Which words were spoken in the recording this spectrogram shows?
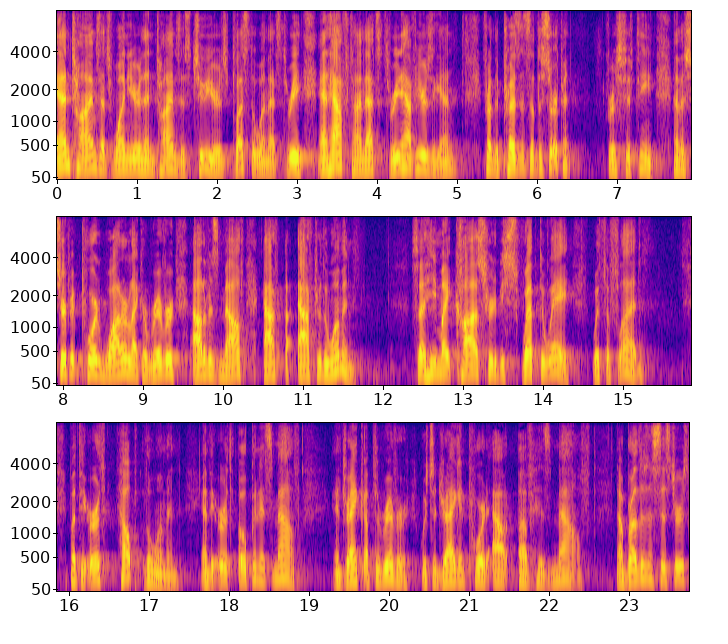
and times, that's one year, and then times is two years, plus the one, that's three, and half time, that's three and a half years again, from the presence of the serpent. Verse 15. And the serpent poured water like a river out of his mouth after the woman, so that he might cause her to be swept away with the flood. But the earth helped the woman, and the earth opened its mouth and drank up the river, which the dragon poured out of his mouth. Now, brothers and sisters,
